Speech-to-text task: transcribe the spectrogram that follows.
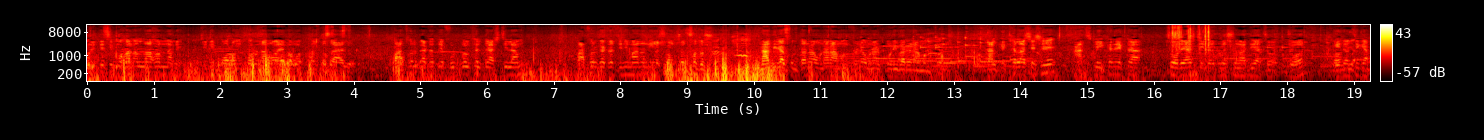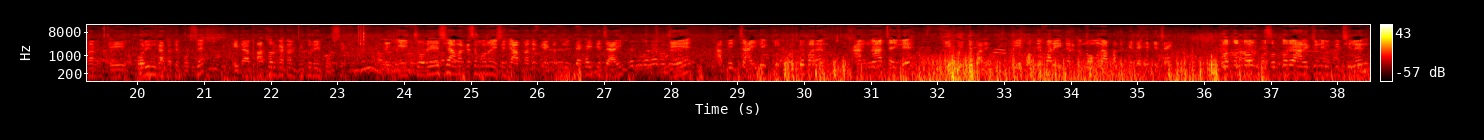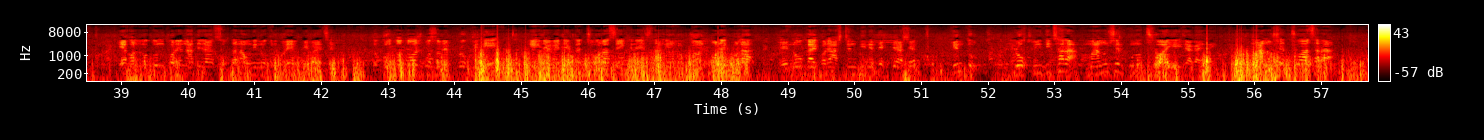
করিতেছি মহান আল্লাহর নামে, যিনি পরম করুণাময় এবং অত্যন্ত দয়ালু। পাথর কাটাতে ফুটবল খেলতে আসছিলাম। পাথর কাটার যিনি মাননীয় সংসদ সদস্য, নাদিরা সুলতানা, ওনার আমন্ত্রণে, ওনার পরিবারের আমন্ত্রণে। কালকে খেলা শেষে, আজকে এখানে একটা চরে আসছে, এটার বলে সোনাদিয়া চর। এটা হচ্ছে কি আপনার এই হরিণ কাটাতে পড়ছে, এটা পাথর কাটার ভিতরেই পড়ছে। এই চরে এসে আমার কাছে মনে হয়েছে যে আপনাদেরকে একটা জিনিস দেখাইতে চাই, যে আপনি চাইলে কি করতে পারেন আর না চাইলে কি হইতে পারে। কি হতে পারে এটার একটা নমুনা আপনাদেরকে দেখাইতে চাই। গত দশ বছর ধরে আরেকজন এমপি ছিলেন, এখন নতুন করে নাদিরা সুলতানা, উনি নতুন করে এমপি হয়েছে তো গত দশ বছরের প্রকৃতি এই জায়গায় যে একটা চর আছে এখানে স্থানীয় লোকজন অনেকগুলা এ, নৌকায় করে আসছেন, দিনে দেখতে আসেন। কিন্তু প্রকৃতি ছাড়া মানুষের কোনো ছোঁয়াই এই জায়গায় নেই। মানুষের ছোঁয়া ছাড়া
